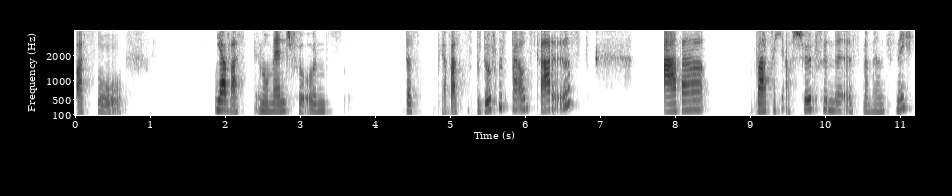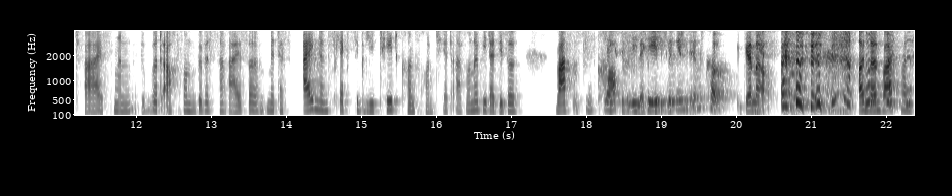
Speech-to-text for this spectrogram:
was so, ja, was im Moment für uns das, ja, was das Bedürfnis bei uns gerade ist. Aber was ich auch schön finde, ist, wenn man es nicht weiß, man wird auch so in gewisser Weise mit der eigenen Flexibilität konfrontiert. Also ne, wieder diese, was ist im Kopf? Flexibilität, Flexibilität. beginnt im Kopf. Genau. Ja. und dann weiß man,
